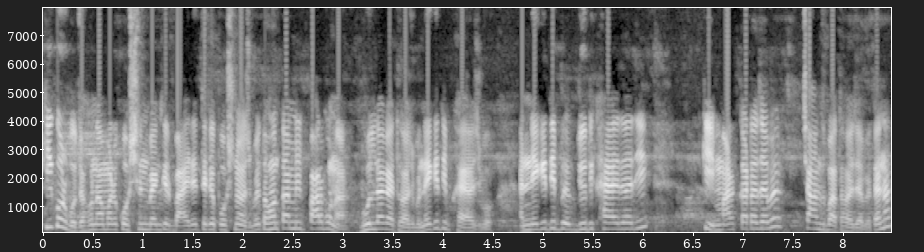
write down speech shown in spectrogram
কি করব? যখন আমার কোশ্চেন ব্যাংকের বাইরে থেকে প্রশ্ন আসবে, তখন তো আমি পারব না। ভুল দেখাতে আসব নেগেটিভ খায় আসব। আর নেগেটিভ যদি খায় যাই কি মার্ক কাটা যাবে চান্স বাতা হয়ে যাবে তাই না?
